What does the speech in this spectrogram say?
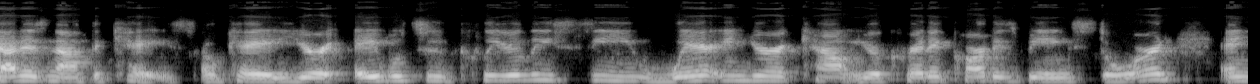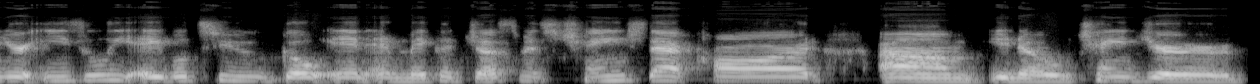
that is not the case okay? You're able to clearly see where in your account your credit card is being stored and you're easily able to go in and make adjustments change that card um, you know change your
